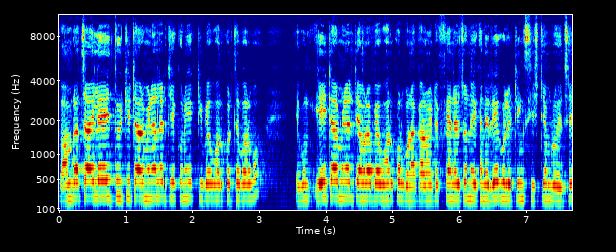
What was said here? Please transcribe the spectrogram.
তো আমরা চাইলে এই দুইটি টার্মিনালের যে কোনো একটি ব্যবহার করতে পারব এবং এই টার্মিনালটি আমরা ব্যবহার করব না, কারণ এটা ফ্যানের জন্য এখানে রেগুলেটিং সিস্টেম রয়েছে।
